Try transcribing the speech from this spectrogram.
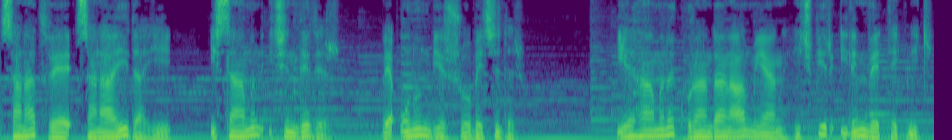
sanat ve sanayi dahi İslam'ın içindedir ve onun bir şubesidir. İlhamını Kur'an'dan almayan hiçbir ilim ve teknik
